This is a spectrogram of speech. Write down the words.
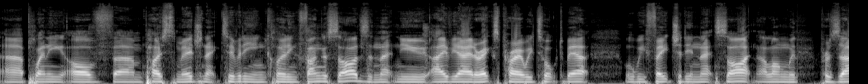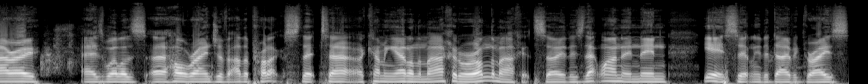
Uh, plenty of um, post-emergent activity, including fungicides, and that new Aviator X Pro we talked about will be featured in that site, along with Prosaro as well as a whole range of other products that uh, are coming out on the market or on the market. So there's that one, and then yeah, certainly the David Gray's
